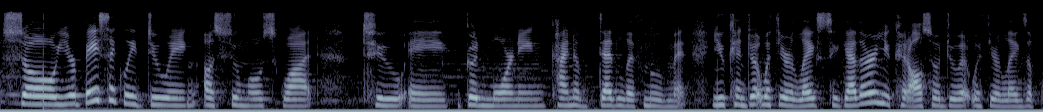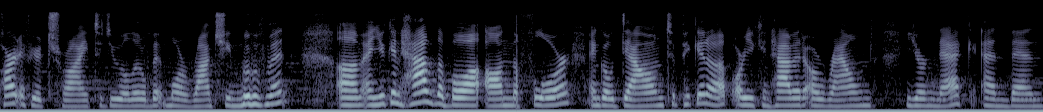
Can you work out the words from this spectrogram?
So you're basically doing a sumo squat to a good morning kind of deadlift movement. You can do it with your legs together. You could also do it with your legs apart if you're trying to do a little bit more raunchy movement. Um, and you can have the boa on the floor and go down to pick it up, or you can have it around your neck and then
